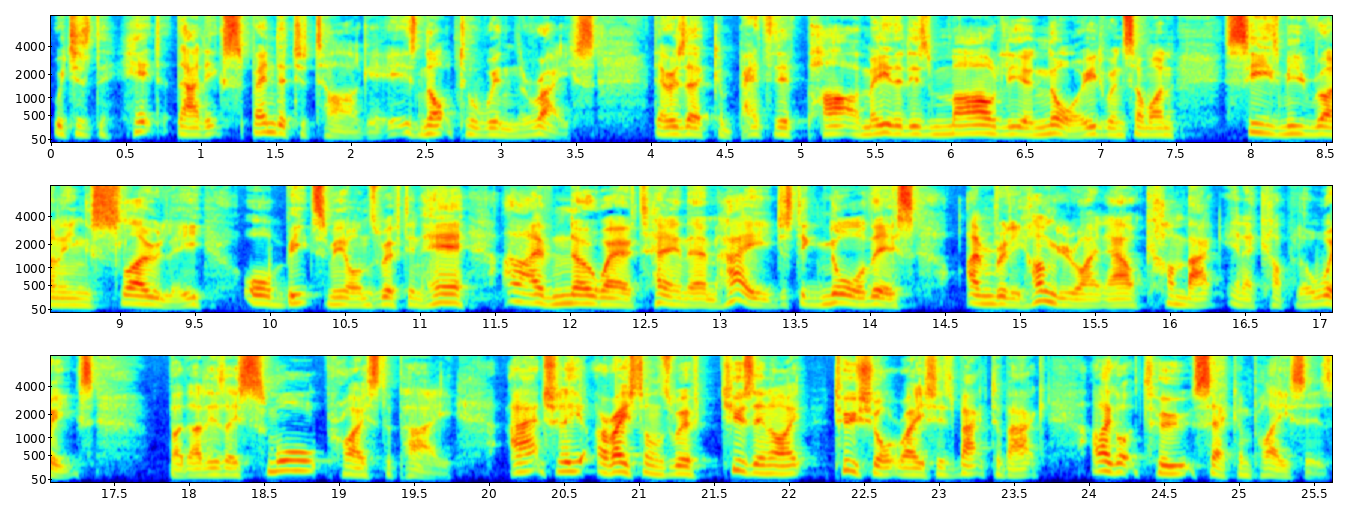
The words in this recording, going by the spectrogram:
which is to hit that expenditure target. It is not to win the race. There is a competitive part of me that is mildly annoyed when someone sees me running slowly or beats me on Zwift in here and I have no way of telling them, hey, just ignore this. I'm really hungry right now, come back in a couple of weeks. But that is a small price to pay. Actually, I raced on Zwift Tuesday night, two short races back to back, and I got two second places.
